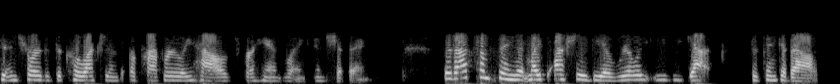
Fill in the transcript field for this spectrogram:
to ensure that the collections are properly housed for handling and shipping. So that's something that might actually be a really easy get to think about,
